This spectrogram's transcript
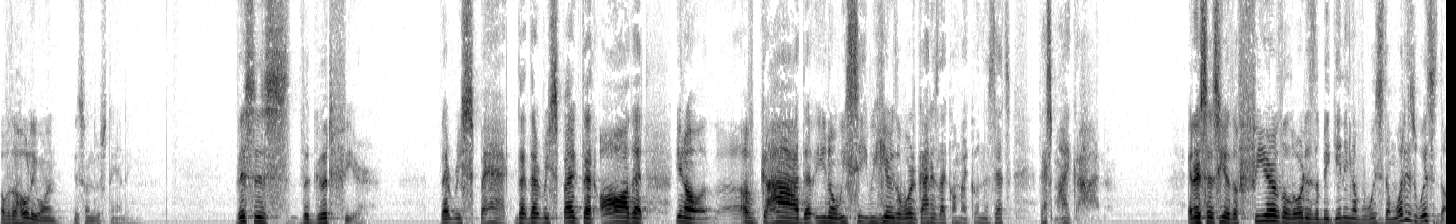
of the Holy One, is understanding. This is the good fear, that respect, that, that respect, that awe, that, you know, of God, that, you know, we see, we hear the word God is like, oh my goodness, that's, that's my God. And it says here, the fear of the Lord is the beginning of wisdom. What is wisdom?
